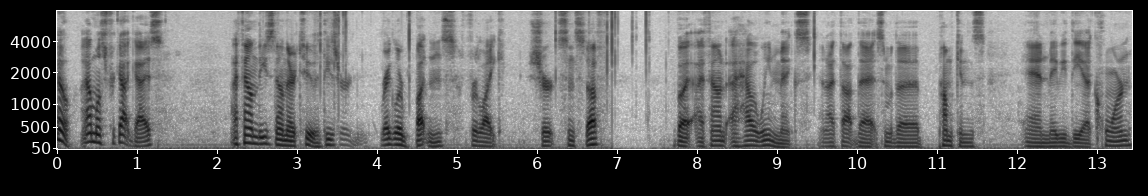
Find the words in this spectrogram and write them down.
Oh, I almost forgot, guys. I found these down there too. These are regular buttons for like shirts and stuff. But I found a Halloween mix, and I thought that some of the pumpkins and maybe the uh, corn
